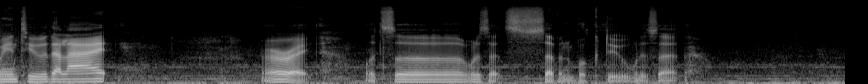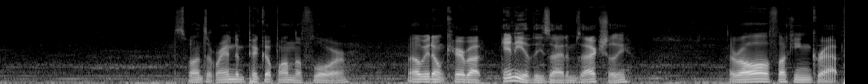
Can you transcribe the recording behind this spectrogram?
Into the light. Alright. Let's, uh, what does that seven book do? What is that? Spawns a random pickup on the floor. Well, we don't care about any of these items, actually. They're all fucking crap.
